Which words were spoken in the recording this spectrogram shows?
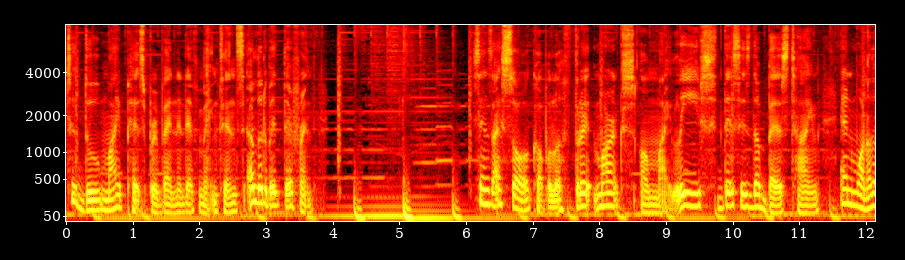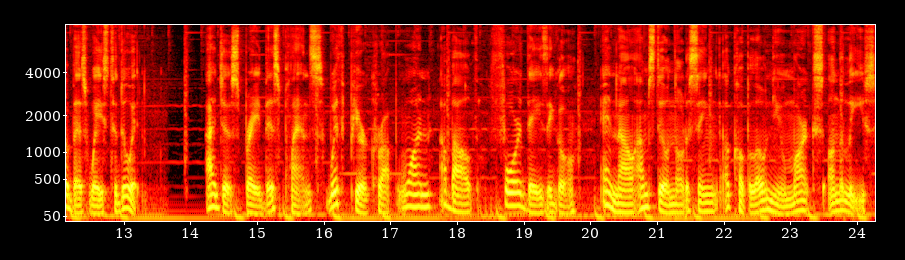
to do my pest preventative maintenance a little bit different since I saw a couple of thread marks on my leaves, this is the best time and one of the best ways to do it. I just sprayed these plants with Pure Crop 1 about 4 days ago and now I'm still noticing a couple of new marks on the leaves.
